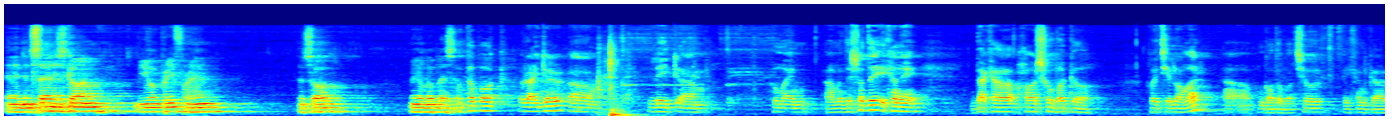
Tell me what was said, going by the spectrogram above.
and it's sad he's gone. We all pray for him. That's all. May Allah bless him. অধ্যাপক রাইটার লেট হুমায়ুন আহমেদের সাথে এখানে দেখা হওয়ার সৌভাগ্য হয়েছিল আমার গত বছর এখানকার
